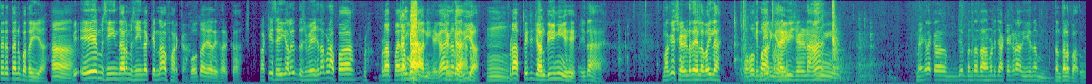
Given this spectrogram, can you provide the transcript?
ਤੇਰੇ ਤੈਨੂੰ ਪਤਾ ਹੀ ਆ ਹਾਂ। ਵੀ ਇਹ ਮਸ਼ੀਨਦਾਰ ਮਸ਼ੀਨ ਦਾ ਕਿੰਨਾ ਫ਼ਰਕ ਆ। ਬਹੁਤਾ ਜ਼ਿਆਦਾ ਫ਼ਰਕ ਆ। ਬਾਕੀ ਸਹੀ ਗੱਲ ਹੈ ਦਸ਼ਮੇਸ਼ ਦਾ ਬੁਢਾਪਾ ਬੁਢਾਪਾ ਇਹਦਾ ਚੰਗਾ। ਮਾੜਾ ਨਹੀਂ ਹੈਗਾ ਇਹਦਾ ਚੰਗਾ ਵਧੀਆ। ਹੂੰ। ਬੁਢਾਪੇ 'ਚ ਜਾਂਦੀ ਹੀ ਨਹੀਂ ਇਹ। ਇਹ ਤਾਂ ਹੈ। ਮਗੇ ਸ਼ੀਲਡ ਦੇਖ ਲੈ ਬਾਈ ਲੈ। ਬਹੁਤ ਕਿੰਨੀ ਭਾਰੀਆਂ ਹੈਵੀ ਸ਼ੀਲਡ ਆ ਹਾਂ। ਹੂੰ। ਮੈਂ ਕਹਿੰਦਾ ਕ- ਜੇ ਬੰਦਾ 10 ਮਿੰਟ ਜਾ ਕੇ ਖੜਾ ਦਈਏ ਤਾਂ ਦੰਦਲ ਪਾ ਦੂ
